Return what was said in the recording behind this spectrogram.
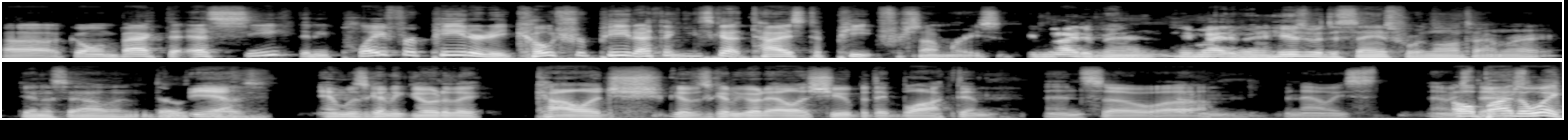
Uh, going back to SC, did he play for Pete or did he coach for Pete? I think he's got ties to Pete for some reason. He might have been. He might have been. He was with the Saints for a long time, right? Dennis Allen. Those yeah, guys. and was going to go to the college. Was going to go to LSU, but they blocked him, and so um, now he's. Now he's Oh, by the way,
